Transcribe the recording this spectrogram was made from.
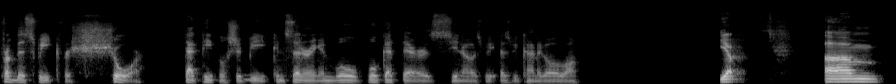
from this week for sure that people should be considering, and we'll we'll get there as you know as we as we kind of go along. Yep. Um,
